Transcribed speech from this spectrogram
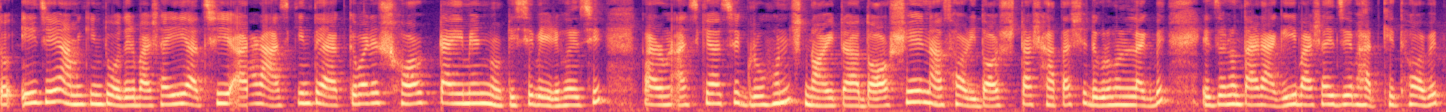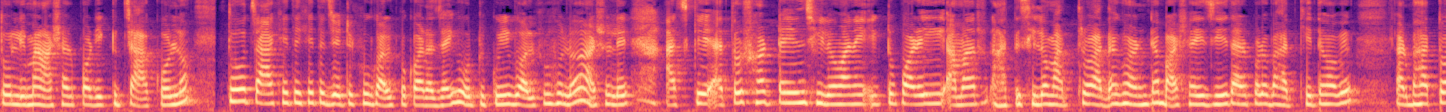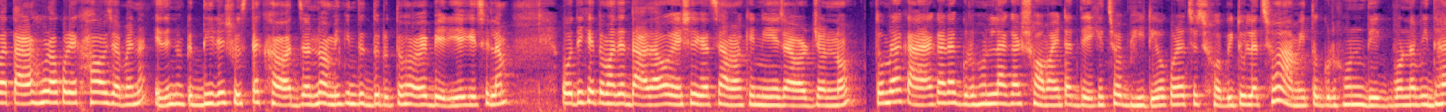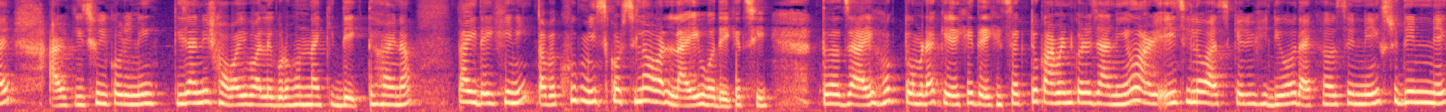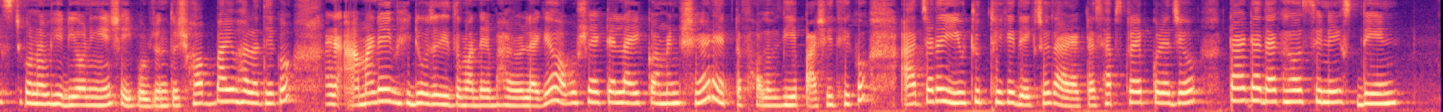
তো এই যে আমি কিন্তু ওদের বাসায়ই আছি আর আজ কিন্তু একেবারে শর্ট টাইমের নোটিশে বের হয়েছি। কারণ আজকে আছে গ্রহণ নয়টা দশে না সরি দশটা সাতাশে গ্রহণ লাগবে। এজন্য তার আগেই বাসায় যে ভাত খেতে হবে। তো লিমা আসার পরে একটু চা করল। তো চা খেতে খেতে যেটুকু গল্প করা যায়, ওটুকুই গল্প হলো। আসলে আজকে এত শর্ট টাইম ছিল মানে একটু পরেই আমার হাতে ছিল মাত্র আধা ঘণ্টা। বাসায় যেয়ে তারপরে ভাত খেতে হবে। আর ভাত তো আর তাড়াহুড়া করে খাওয়া যাবে না। এই জন্য একটু ধীরে সুস্থে খাওয়ার জন্য আমি কিন্তু দ্রুতভাবে বেরিয়ে গেছিলাম। ওদিকে তোমাদের দাদাও এসে গেছে আমাকে নিয়ে যাওয়ার জন্য। তোমরা কারা কারা গ্রহণ লাগার সময়টা দেখেছ, ভিডিও করেছ, ছবি তুলেছো? আমি তো গ্রহণ দেখব না বিধায়। আর কিছুই করিনি। কি জানি সবাই বলে গ্রহণ নাকি দেখতে হয় না। তাই দেখিনি, তবে খুব মিস করছিলাম আবার লাইভও দেখেছি। তো যাই হোক, তোমরা কে কে দেখেছ একটু কমেন্ট করে জানিও। আর এই ছিল আজকের ভিডিও দেখা হচ্ছে নেক্সট দিন নেক্সট কোনো ভিডিও নিয়ে, সেই পর্যন্ত সবাই ভালো থেকো। আর আমার এই ভিডিও যদি তোমাদের ভালো লাগে, অবশ্যই একটা লাইক কমেন্ট শেয়ার একটা ফলো দিয়ে পাশে থেকো। আর যারা ইউটিউব থেকে দেখছ, তারা একটা সাবস্ক্রাইব করে যেও। টাটা, দেখা হচ্ছে নেক্সট দিন।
